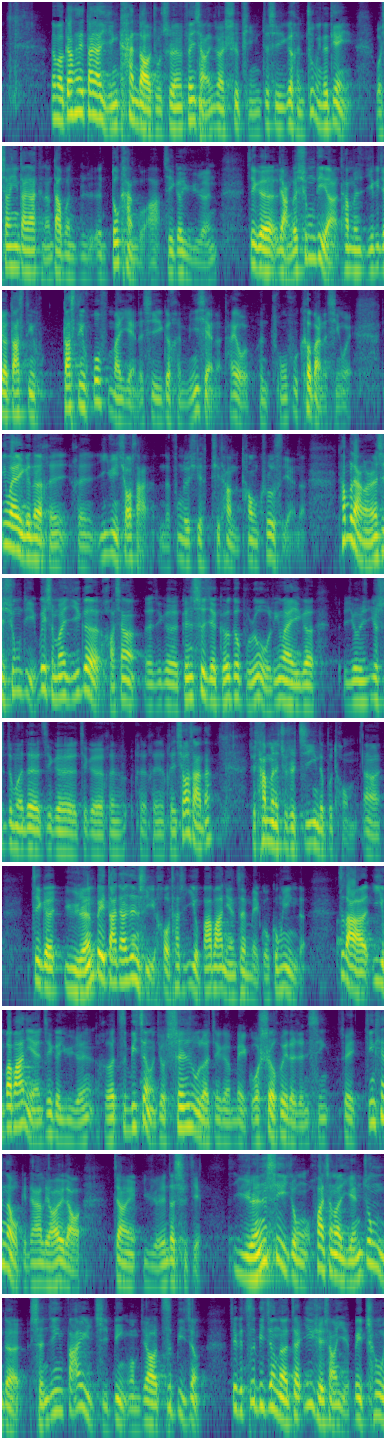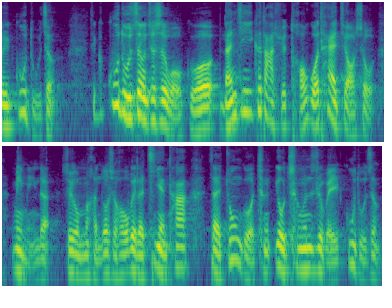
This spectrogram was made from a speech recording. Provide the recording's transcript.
那么刚才大家已经看到主持人分享了一段视频，这是一个很著名的电影，我相信大家可能大部分人都看过啊。这个雨人，这个两个兄弟啊，他们一个叫 Dustin Dustin Hoffman 演的是一个很明显的，他有很重复刻板的行为；另外一个呢，很很英俊潇洒、那风流倜傥的 Tom Cruise 演的。他们两个人是兄弟，为什么一个好像呃这个跟世界格格不入，另外一个又又是这么的这个这个很很很很潇洒呢？就他们呢就是基因的不同啊。这个雨人被大家认识以后，他是一九八八年在美国公映的。自打一九八八年，这个雨人和自闭症就深入了这个美国社会的人心。所以今天呢，我给大家聊一聊这样雨人的世界。雨人是一种患上了严重的神经发育疾病，我们叫自闭症。这个自闭症呢，在医学上也被称为孤独症。这个孤独症就是我国南京医科大学陶国泰教授命名的，所以我们很多时候为了纪念他，在中国称又称之为孤独症。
